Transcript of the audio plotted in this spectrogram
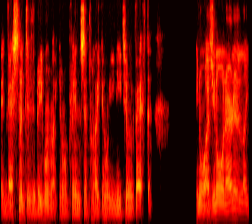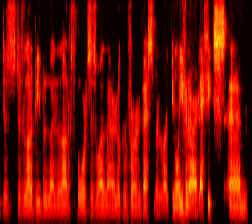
investment is a big one. Like you know, plain simple. Like you know, you need to invest, and you know, as you know, in Ireland, like there's there's a lot of people and a lot of sports as well that are looking for investment. Like you know, even our athletics um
